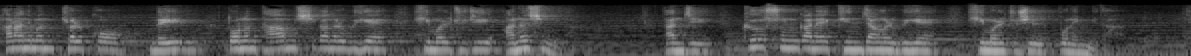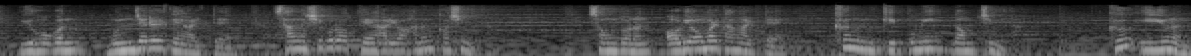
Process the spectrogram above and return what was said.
하나님은 결코 내일 또는 다음 시간을 위해 힘을 주지 않으십니다. 단지 그 순간의 긴장을 위해 힘을 주실 뿐입니다. 유혹은 문제를 대할 때 상식으로 대하려 하는 것입니다. 성도는 어려움을 당할 때 큰 기쁨이 넘칩니다. 그 이유는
